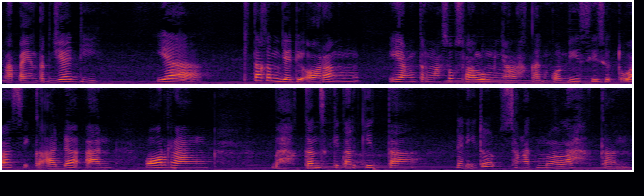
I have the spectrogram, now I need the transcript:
Apa yang terjadi? Ya kita akan menjadi orang yang termasuk selalu menyalahkan kondisi, situasi, keadaan, orang, bahkan sekitar kita, dan itu sangat melelahkan.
